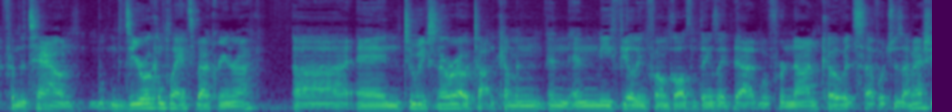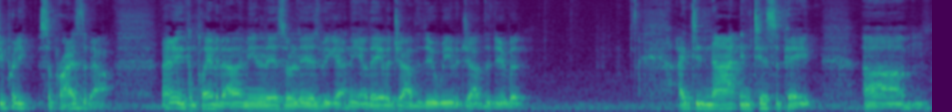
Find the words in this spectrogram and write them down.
from the town, zero complaints about Green Rock. Uh, and two weeks in a row, talk, coming and, and me fielding phone calls and things like that for non-COVID stuff, which is I'm actually pretty surprised about. I didn't complain about it. I mean, it is what it is. We got you know they have a job to do, we have a job to do, but I did not anticipate um,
